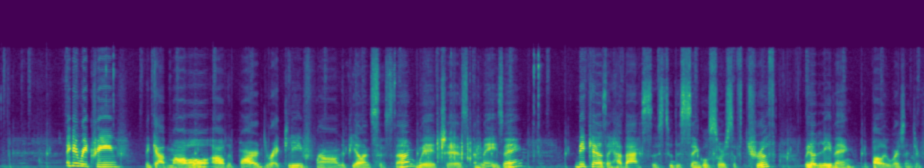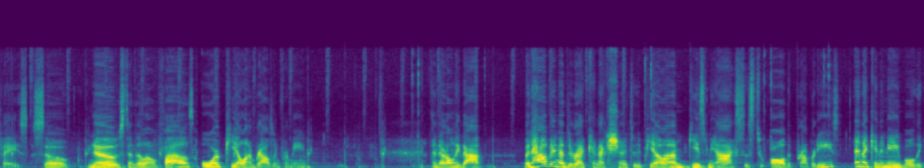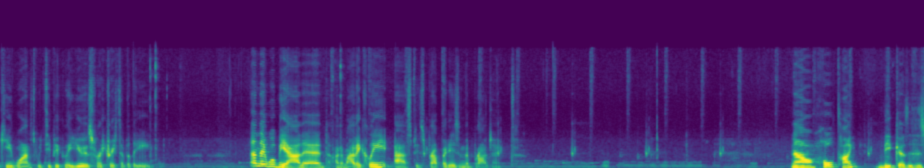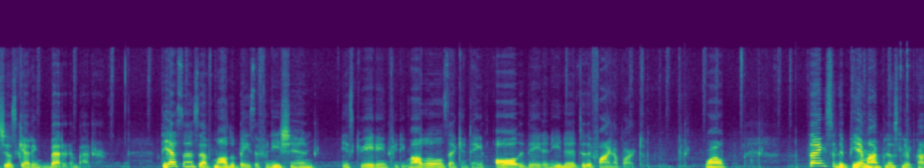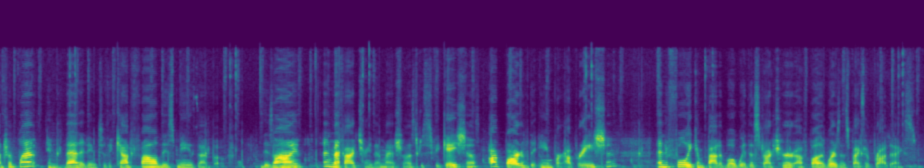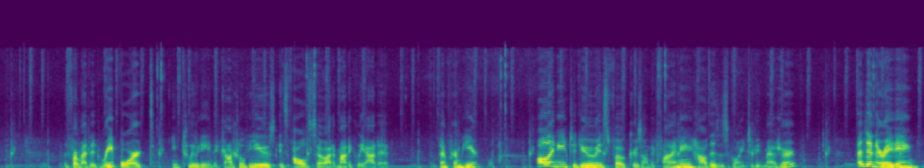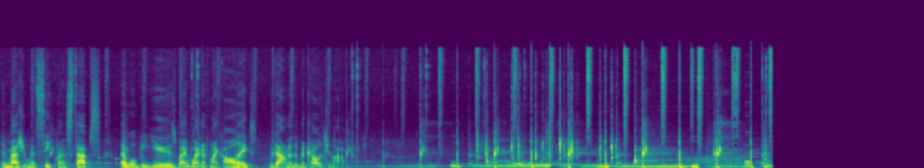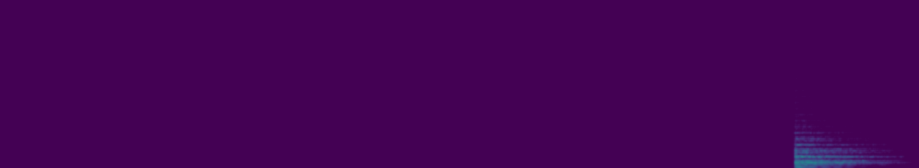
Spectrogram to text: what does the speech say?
I can retrieve the CAD model of the part directly from the PLM system, which is amazing because I have access to the single source of truth without leaving the Polyworks interface. So no standalone files or PLM browsing for me. And not only that, but having a direct connection to the PLM gives me access to all the properties and I can enable the key ones we typically use for traceability and they will be added automatically as piece properties in the project. Now hold tight because this is just getting better and better. The essence of model-based definition is creating 3D models that contain all the data needed to define a part. Well, thanks to the PMI plus loop control plan embedded into the CAD file, this means that both design and manufacturing dimensional specifications are part of the import operation and fully compatible with the structure of Polyworks Inspector projects. The formatted report, including the control views, is also automatically added. And from here, all I need to do is focus on defining how this is going to be measured and generating the measurement sequence steps that will be used by one of my colleagues down in the metrology lab.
